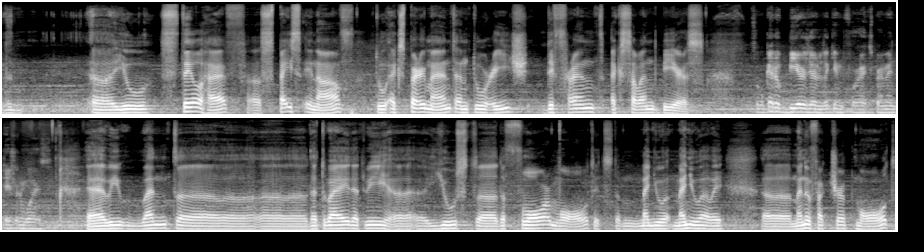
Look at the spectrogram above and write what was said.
the, uh, you still have uh, space enough to experiment and to reach different excellent beers. So, what kind of beers are you looking for experimentation wise? Uh, we went uh, uh, that way that we uh, used uh, the floor malt. It's the manu- manually uh, manufactured malt,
